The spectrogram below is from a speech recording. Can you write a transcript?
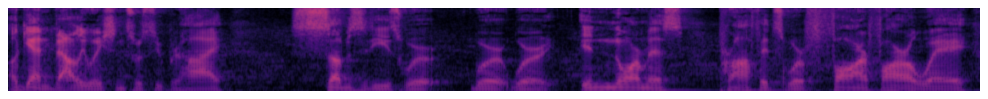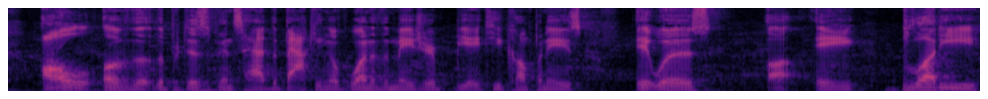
again valuations were super high, subsidies were were, were enormous, profits were far far away. All of the, the participants had the backing of one of the major BAT companies. It was uh, a bloody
